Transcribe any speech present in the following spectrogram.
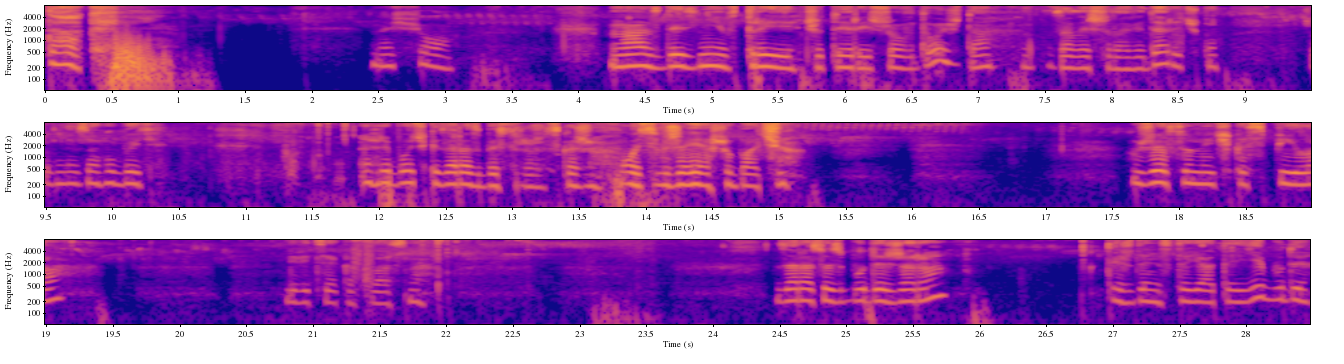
Так. Ну що, у нас десь днів 3-4 йшов дощ, да? залишила відеречку, щоб не загубити. Грибочки зараз швидко розкажу. Ось вже я що бачу. Вже соничка спіла. Дивіться, яка класна. Зараз ось буде жара. Тиждень стояти, її буде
